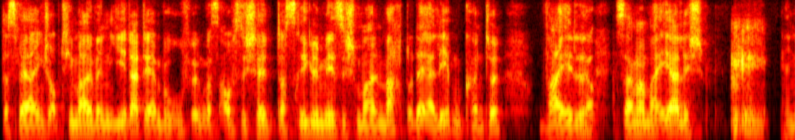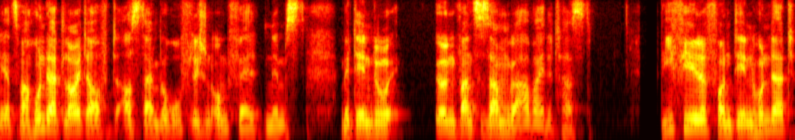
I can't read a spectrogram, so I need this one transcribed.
das wäre eigentlich optimal, wenn jeder, der im Beruf irgendwas auf sich hält, das regelmäßig mal macht oder erleben könnte. Weil, Ja. seien wir mal ehrlich, wenn du jetzt mal 100 Leute auf, aus deinem beruflichen Umfeld nimmst, mit denen du irgendwann zusammengearbeitet hast, wie viele von den 100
